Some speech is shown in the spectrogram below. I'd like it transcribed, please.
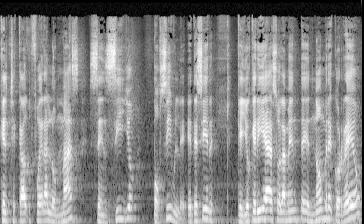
que el checkout fuera lo más sencillo posible. Es decir, que yo quería solamente nombre, correo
